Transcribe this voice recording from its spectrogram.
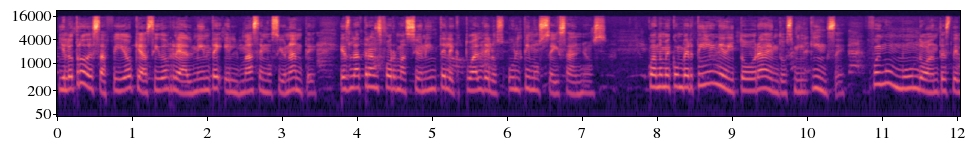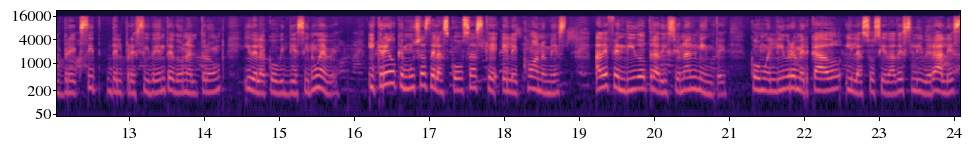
Y el otro desafío que ha sido realmente el más emocionante es la transformación intelectual de los últimos seis años. Cuando me convertí en editora en 2015, fue en un mundo antes del Brexit, del presidente Donald Trump y de la COVID-19. Y creo que muchas de las cosas que el Economist ha defendido tradicionalmente, como el libre mercado y las sociedades liberales,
